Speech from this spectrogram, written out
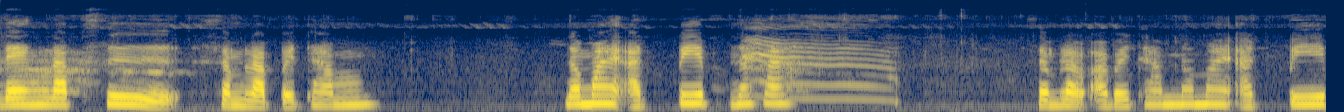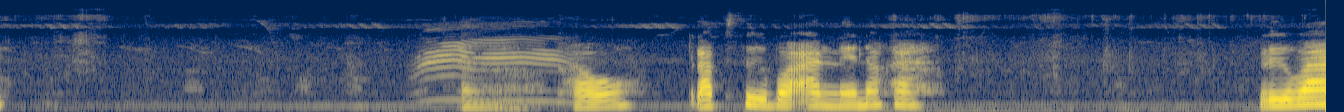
แรงรับซื้อสำหรับไปทำหน่อไม้อัดปี๊บนะคะสำหรับเอาไปทำหน่อไม้อัดปี๊บ เขารับซื้อบออันเลยเนาะคะหรือว่า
